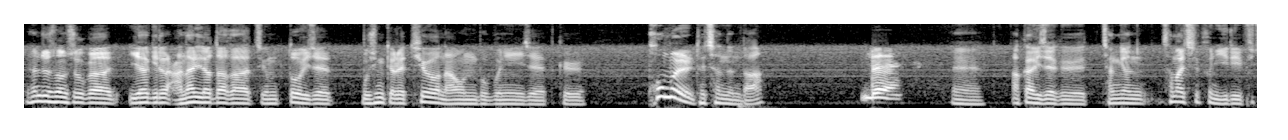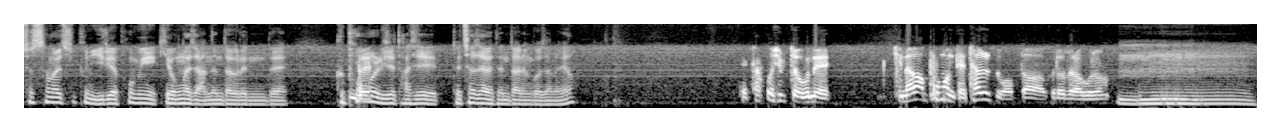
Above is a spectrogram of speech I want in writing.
현준 선수가 이야기를 안 하려다가 지금 또 이제 무심결에 튀어 나온 부분이 이제 그 폼을 되찾는다. 네. 예. 아까 이제 그 작년 3할 7푼 1위 퓨처스 3할 7푼 1위의 폼이 기억나지 않는다 그랬는데 그 폼을 이제 다시 되찾아야 된다는 거잖아요. 되찾고 싶죠. 근데 지나간 폼은 되찾을 수가 없다 그러더라고요. 음. 음.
